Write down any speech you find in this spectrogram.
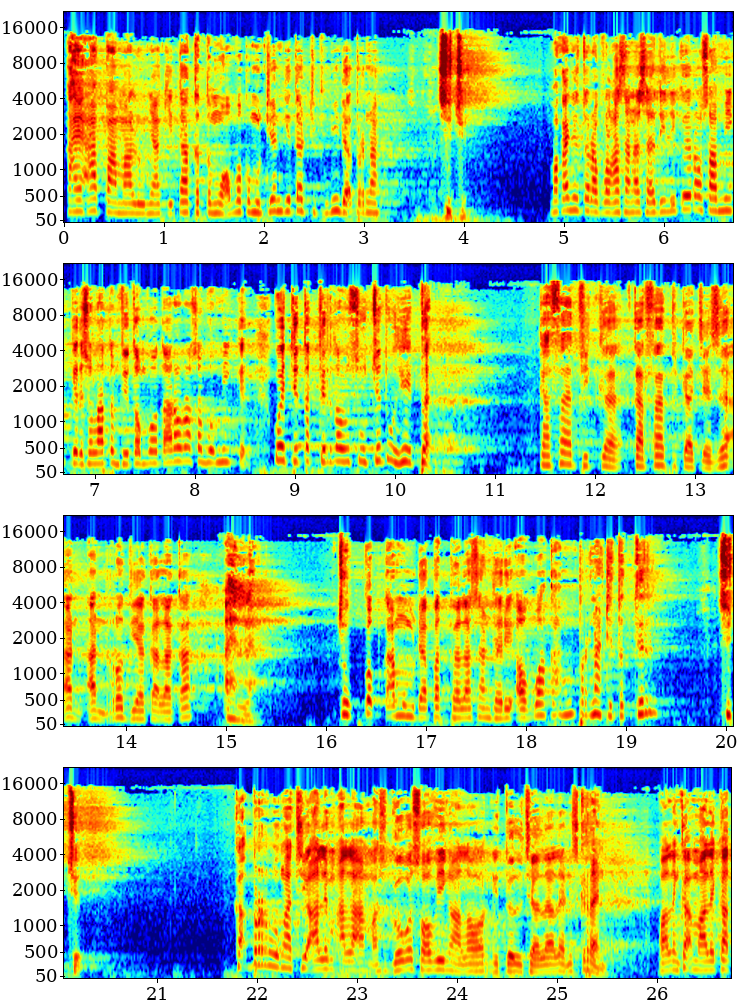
Kayak apa malunya kita ketemu Allah kemudian kita di bumi tidak pernah sujud. Makanya itu Rabbul Hasan Asadili kowe rasa mikir salatem ditampa taro rasa mbok mikir. Kowe ditakdir tahu sujud itu hebat. Kafa bika kafa bika jazaan an radiyaka laka ahla. Cukup kamu mendapat balasan dari Allah, kamu pernah ditakdir sujud. Gak perlu ngaji alim alamas, gue sawi ngalor ngidul jalalain keren. Paling gak malaikat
